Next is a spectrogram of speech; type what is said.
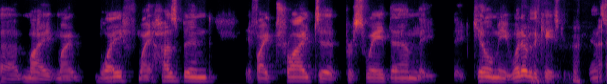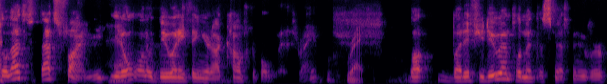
uh, my my wife, my husband. If I tried to persuade them, they they'd kill me. Whatever the case. and so that's that's fine. You, you don't want to do anything you're not comfortable with, right? Right. But but if you do implement the Smith maneuver,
